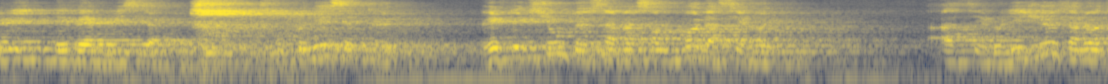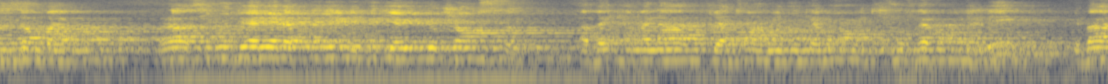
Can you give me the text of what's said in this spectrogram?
lui et vers lui seul. On connaît cette réflexion de Saint Vincent de Paul assez, assez religieuse en leur disant ben, voilà, si vous devez aller à la prière et qu'il y a une urgence avec un malade qui attend un médicament et qu'il faut vraiment y aller, eh bien,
